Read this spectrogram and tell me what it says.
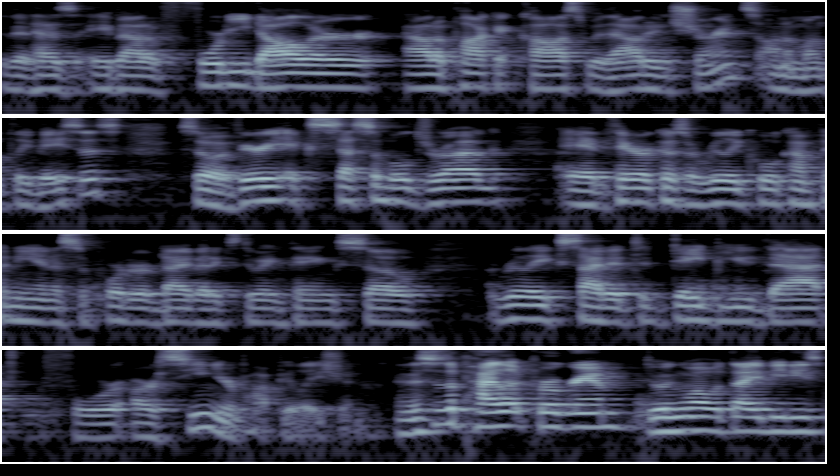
that has about a $40 out of pocket cost without insurance on a monthly basis. So a very accessible drug. And Theracos is a really cool company and a supporter of diabetics doing things. So really excited to debut that for our senior population. And this is a pilot program doing well with diabetes.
